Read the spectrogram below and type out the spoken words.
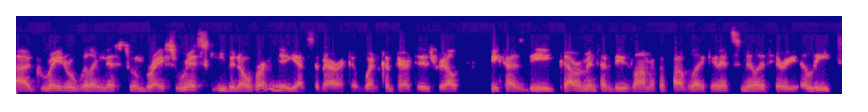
a, greater willingness to embrace risk, even overtly against America, when compared to Israel, because the government of the Islamic Republic and its military elite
